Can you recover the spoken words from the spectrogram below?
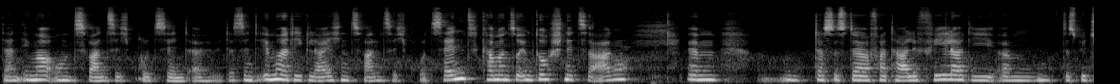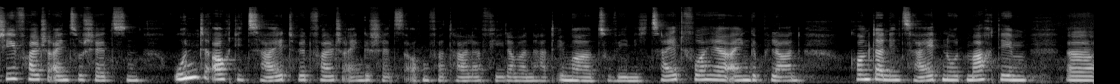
dann immer um 20 Prozent erhöht. Das sind immer die gleichen 20 Prozent, kann man so im Durchschnitt sagen. Das ist der fatale Fehler, die, ähm, das Budget falsch einzuschätzen und auch die Zeit wird falsch eingeschätzt, auch ein fataler Fehler. Man hat immer zu wenig Zeit vorher eingeplant, kommt dann in Zeitnot, macht dem äh,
